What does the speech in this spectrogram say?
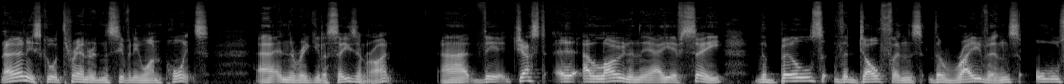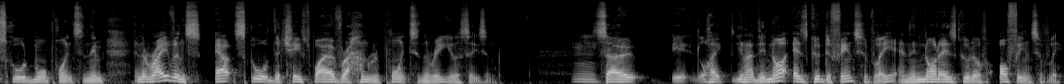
They only scored 371 points uh, in the regular season, right? Uh, they're just uh, alone in the AFC. The Bills, the Dolphins, the Ravens all scored more points than them, and the Ravens outscored the Chiefs by over 100 points in the regular season. Mm. So, it, like you know, they're not as good defensively, and they're not as good offensively.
